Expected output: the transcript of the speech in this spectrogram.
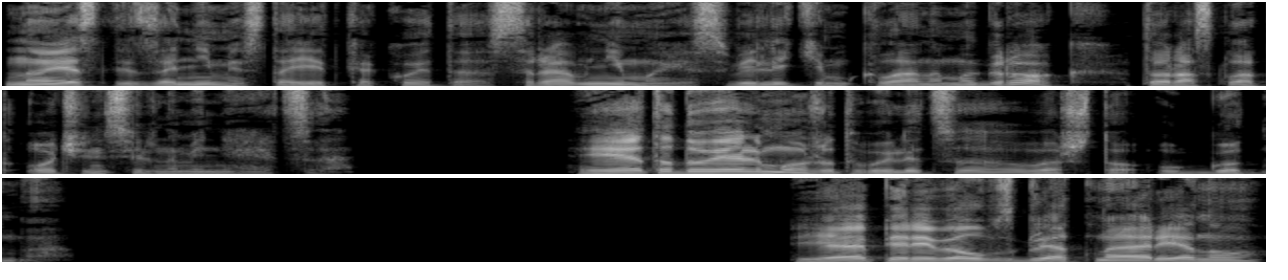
Но если за ними стоит какой-то сравнимый с великим кланом игрок, то расклад очень сильно меняется. И эта дуэль может вылиться во что угодно. Я перевел взгляд на арену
